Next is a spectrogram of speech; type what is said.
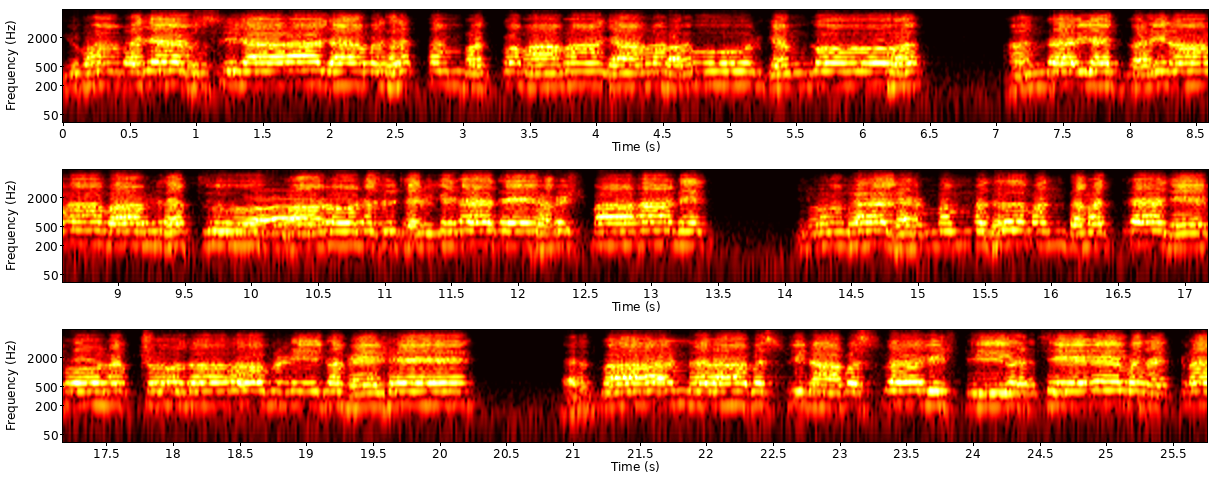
युवामयश्रियाजामधत्तम् भक्वमामायामभूर्यङ्गोः वारो न सुचर्यजते हविष्मान् इमम् घर्मम् मधुमन्तमत्र जेपो नक्षोदो वृणीतभेषे सर्वान्नरापस्विनापस्वयिष्ठीरथ्येव चक्रा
